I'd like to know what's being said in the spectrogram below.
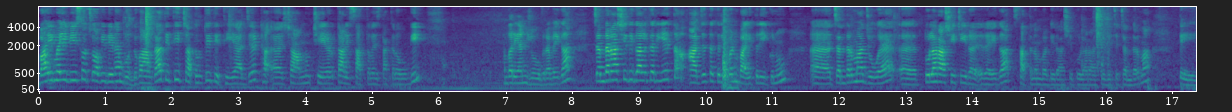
22 ਮਈ 2024 ਦਿਨ ਬੁੱਧਵਾਰ ਦਾ। ਤਿਥੀ ਚਤੁਰਥੀ ਤਿਥੀ ਹੈ ਅੱਜ ਸ਼ਾਮ ਨੂੰ 6:48 7 ਵਜੇ ਤੱਕ ਰਹੂਗੀ। ਵਰਿਆਨ ਯੋਗ ਰਵੇਗਾ ਚੰਦਰ ਰਾਸ਼ੀ ਦੀ ਗੱਲ ਕਰੀਏ ਤਾਂ ਅੱਜ ਤਕਰੀਬਨ 22 ਤਰੀਕ ਨੂੰ ਚੰਦਰਮਾ ਜੋ ਹੈ ਤੁਲਾ ਰਾਸ਼ੀ 'ਚ ਹੀ ਰਹੇ- ਰਹੇਗਾ। 7 ਨੰਬਰ ਦੀ ਰਾਸ਼ੀ ਤੁਲਾ ਰਾਸ਼ੀ ਵਿੱਚ ਚੰਦਰਮਾ। ਤੇ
